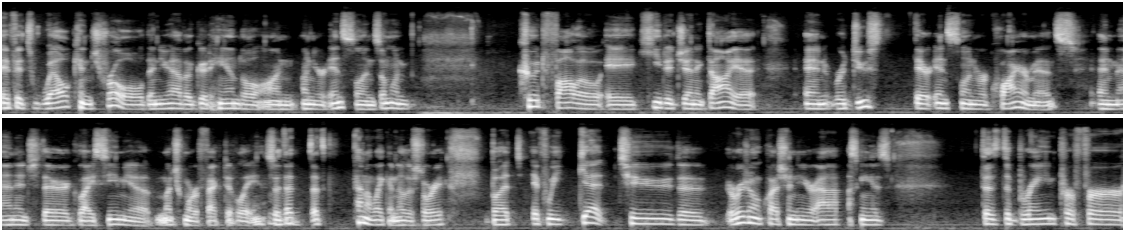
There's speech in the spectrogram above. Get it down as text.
if it's well controlled, then you have a good handle on, on your insulin. Someone could follow a ketogenic diet and reduce their insulin requirements and manage their glycemia much more effectively. So mm-hmm. that that's kind of like another story. But if we get to the original question you're asking is does the brain prefer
